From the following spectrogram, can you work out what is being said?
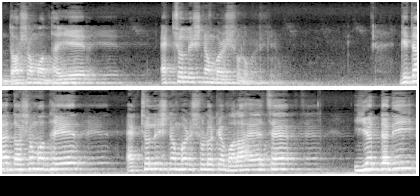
দশম অধ্যায়ের একচল্লিশ নম্বর শ্লোক থেকে। গীতার দশম অধ্যায়ের একচল্লিশ নম্বর শ্লোকে বলা হয়েছে ইয়দ্দি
